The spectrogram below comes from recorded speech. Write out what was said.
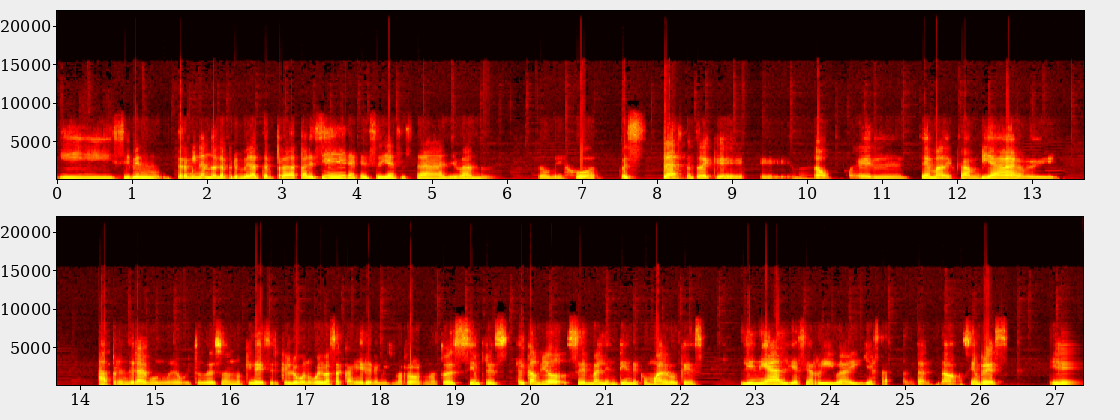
Y si bien terminando la primera temporada pareciera que eso ya se está llevando mejor, pues te das cuenta de que eh, no, el tema de cambiar, aprender algo nuevo y todo eso no quiere decir que luego no vuelvas a caer en el mismo error, ¿no? Entonces siempre es, el cambio se malentiende como algo que es lineal y hacia arriba y ya está, no, siempre es... Eh,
